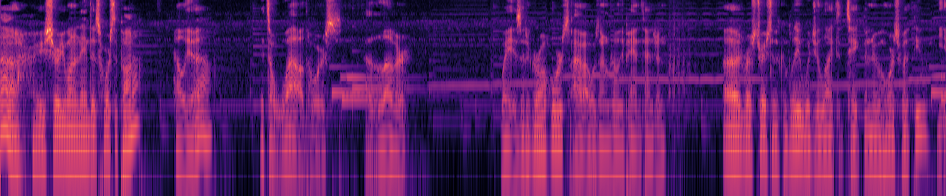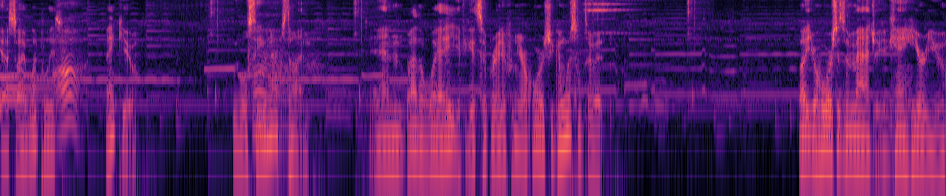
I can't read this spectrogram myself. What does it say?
Ah, are you sure you want to name this horse Epona? Hell yeah. It's a wild horse. I love her. Wait, is it a girl horse? I, I wasn't really paying attention. Uh, registration is complete. Would you like to take the new horse with you? Yes, I would, please. Ah. Thank you. We will see you next time. And by the way, if you get separated from your horse, you can whistle to it. But your horse isn't magic. It can't hear you.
